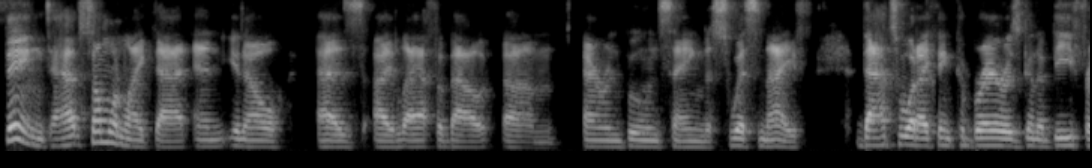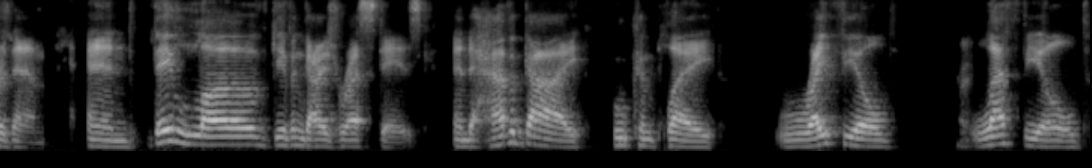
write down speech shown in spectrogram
thing to have someone like that and you know as I laugh about um, Aaron Boone saying the Swiss knife, that's what I think Cabrera is going to be for them. And they love giving guys rest days. And to have a guy who can play right field, Right. left field,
